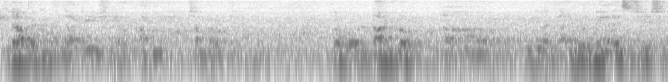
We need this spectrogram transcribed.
కిరాతకంగా దాడి చేసి అమ్మాయిని చంపడం జరిగింది. సో దాంట్లో వీళ్ళ నలుగురిని అరెస్ట్ చేసి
